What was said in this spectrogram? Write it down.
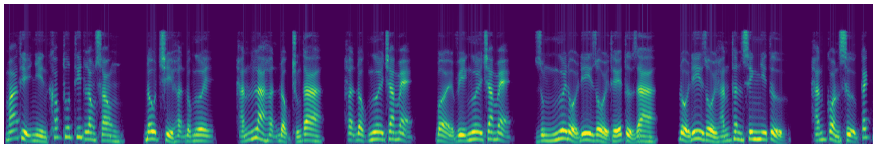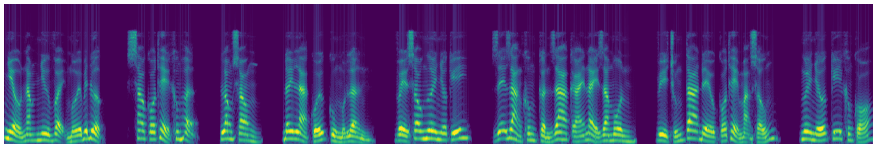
Mã thị nhìn khóc thút thít long song, đâu chỉ hận độc ngươi, hắn là hận độc chúng ta, hận độc ngươi cha mẹ, bởi vì ngươi cha mẹ, dùng ngươi đổi đi rồi thế tử ra, đổi đi rồi hắn thân sinh nhi tử, hắn còn sự cách nhiều năm như vậy mới biết được, sao có thể không hận, long song, đây là cuối cùng một lần, về sau ngươi nhớ kỹ, dễ dàng không cần ra cái này ra môn, vì chúng ta đều có thể mạng sống, ngươi nhớ kỹ không có.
